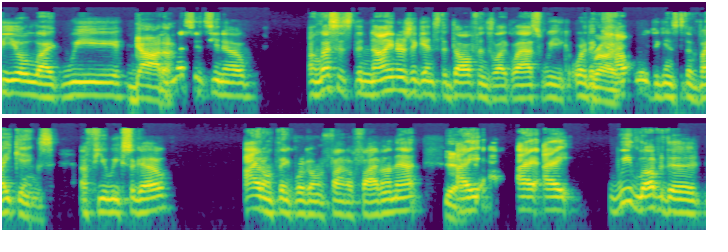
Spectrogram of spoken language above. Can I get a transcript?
feel like we gotta. unless it's you know unless it's the niners against the dolphins like last week or the Right. cowboys against the vikings a few weeks ago i don't think we're going final five on that. Yeah. I i i we loved the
